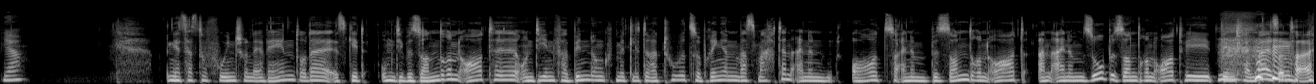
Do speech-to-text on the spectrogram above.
ja. Und jetzt hast du vorhin schon erwähnt, oder? Es geht um die besonderen Orte und die in Verbindung mit Literatur zu bringen. Was macht denn einen Ort zu einem besonderen Ort an einem so besonderen Ort wie dem Kleinweisertal?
